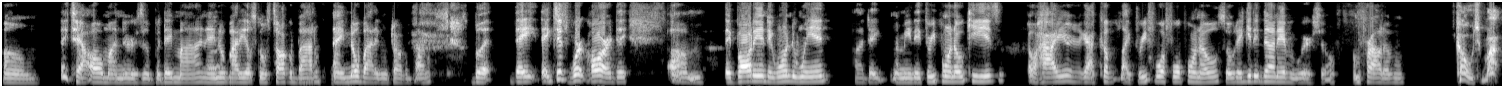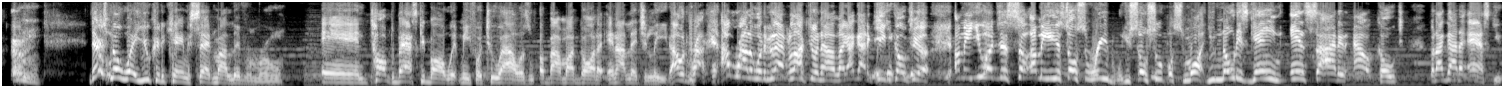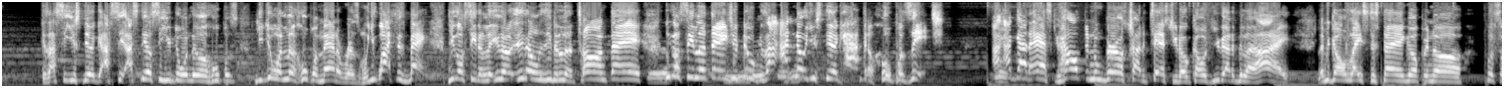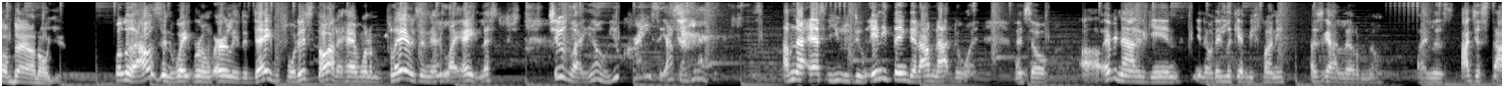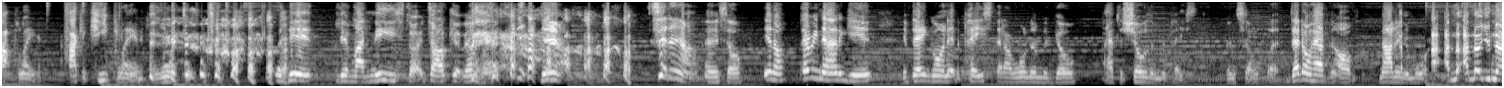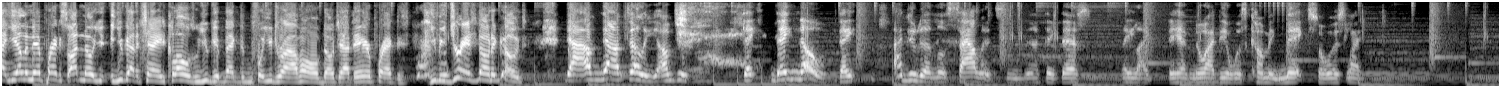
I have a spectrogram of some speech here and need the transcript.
Um, they tear all my nerves up, but they mine. Ain't nobody else gonna talk about them. Ain't nobody gonna talk about them. But they they just work hard. They um they bought in. They wanted to win. Uh, they I mean they 3.0 kids or higher. I got a couple like three, four, 4.0. So they get it done everywhere. So I'm proud of them. Coach, my there's no way you could have came and sat in my living room and talked basketball with me for two hours about my daughter, and I let you leave. I would probably, I probably would have locked you in the house. Like I got to keep coach here. I mean, you are just so. I mean, you're so cerebral. You're so super smart. You know this game inside and out, coach. But I got to ask you. Cause I see you still got, I see, I still see you doing little hoopers. You doing little hooper mannerism. When you watch this back, you gonna see the, you know, you gonna see the little tongue thing. You gonna see little things you do. Cause I, I know you still got the hoopers itch. I, I, gotta ask you, how often them girls try to test you though, coach? You gotta be like, all right, let me go lace this thing up and uh put something down on you. Well, look, I was in the weight room earlier today before this started. Had one of the players in there, like, hey, let's. She was like, yo, you crazy? I said, yeah. I'm not asking you to do anything that I'm not doing. And so uh, every now and again, you know, they look at me funny. I just gotta let them know. Like, listen, I just stopped playing. I could keep playing if I want to. but then then my knees start talking. I'm like, sit down. Sit down. And so, you know, every now and again, if they ain't going at the pace that I want them to go, I have to show them the pace. And so, but that don't happen often. Not anymore. I, I, know, I know you're not yelling at practice, so I know you you got to change clothes when you get back to before you drive home, don't you? After air practice, you be drenched, on the coach? Yeah, I'm, I'm telling you, I'm just they they know they. I do the little silence, and I think that's they like they have no idea what's coming next. So it's like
